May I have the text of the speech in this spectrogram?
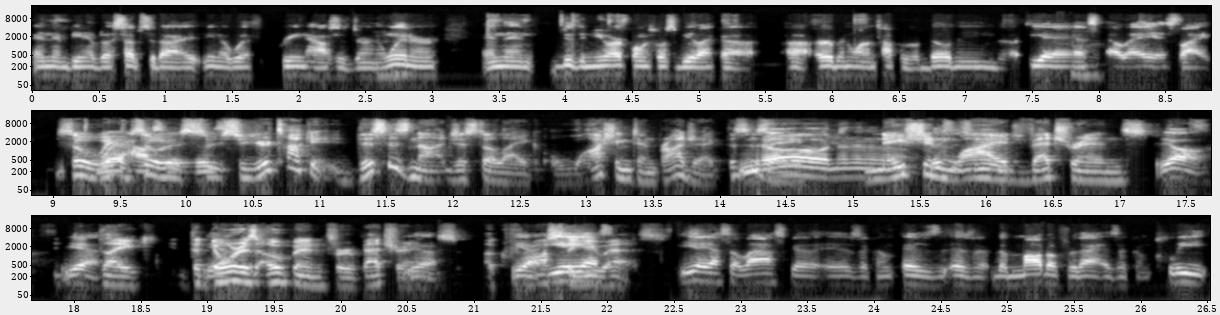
and then being able to subsidize, you know, with greenhouses during the winter, and then do the New York one supposed to be like a uh, urban one on top of a building. The EAS LA is like So wait, so, so so you're talking. This is not just a like Washington project. This is no, a no, no, no, no. This is nationwide veterans. Yo, yeah, Like the Yeah. door is open for veterans Yeah, across EAS the U.S. EAS Alaska is a is is a, the model for that is a complete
